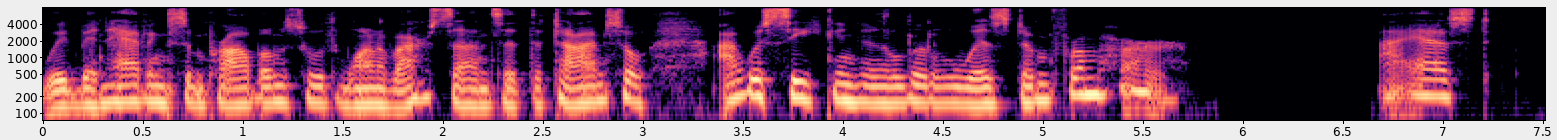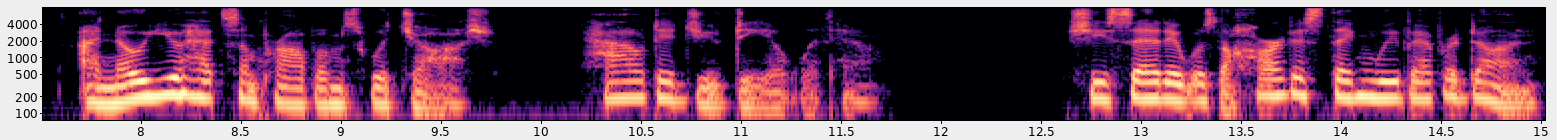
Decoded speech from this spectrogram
We'd been having some problems with one of our sons at the time, so I was seeking a little wisdom from her. I asked, I know you had some problems with Josh. How did you deal with him? She said it was the hardest thing we've ever done,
